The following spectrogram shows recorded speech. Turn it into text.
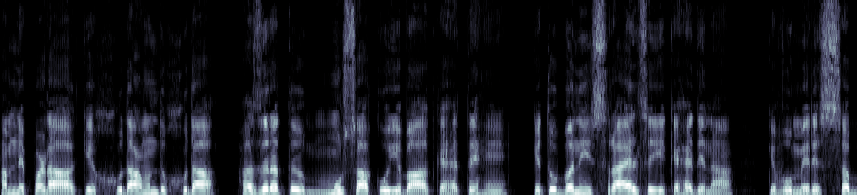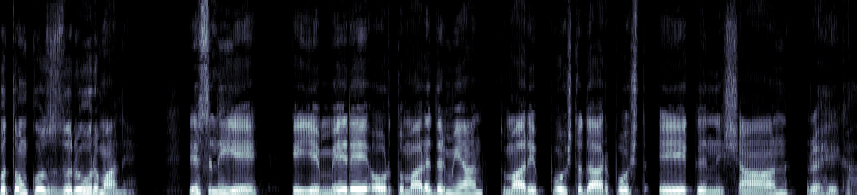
ہم نے پڑھا کہ خدا مند خدا حضرت موسا کو یہ بات کہتے ہیں کہ تو بنی اسرائیل سے یہ کہہ دینا کہ وہ میرے سبتوں کو ضرور مانے۔ اس لیے کہ یہ میرے اور تمہارے درمیان تمہاری پشت دار پشت ایک نشان رہے گا،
